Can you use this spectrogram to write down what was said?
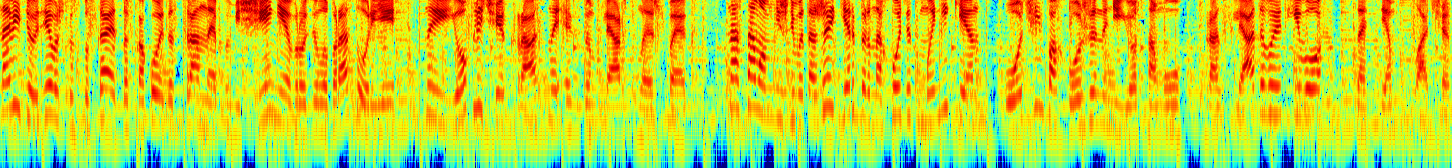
На видео девушка спускается в какое-то странное помещение вроде лаборатории. На ее плече красный экземпляр слэшбэк. На самом нижнем этаже Гербер находит манекен, очень похожий на нее саму. Разглядывает его, затем плачет.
